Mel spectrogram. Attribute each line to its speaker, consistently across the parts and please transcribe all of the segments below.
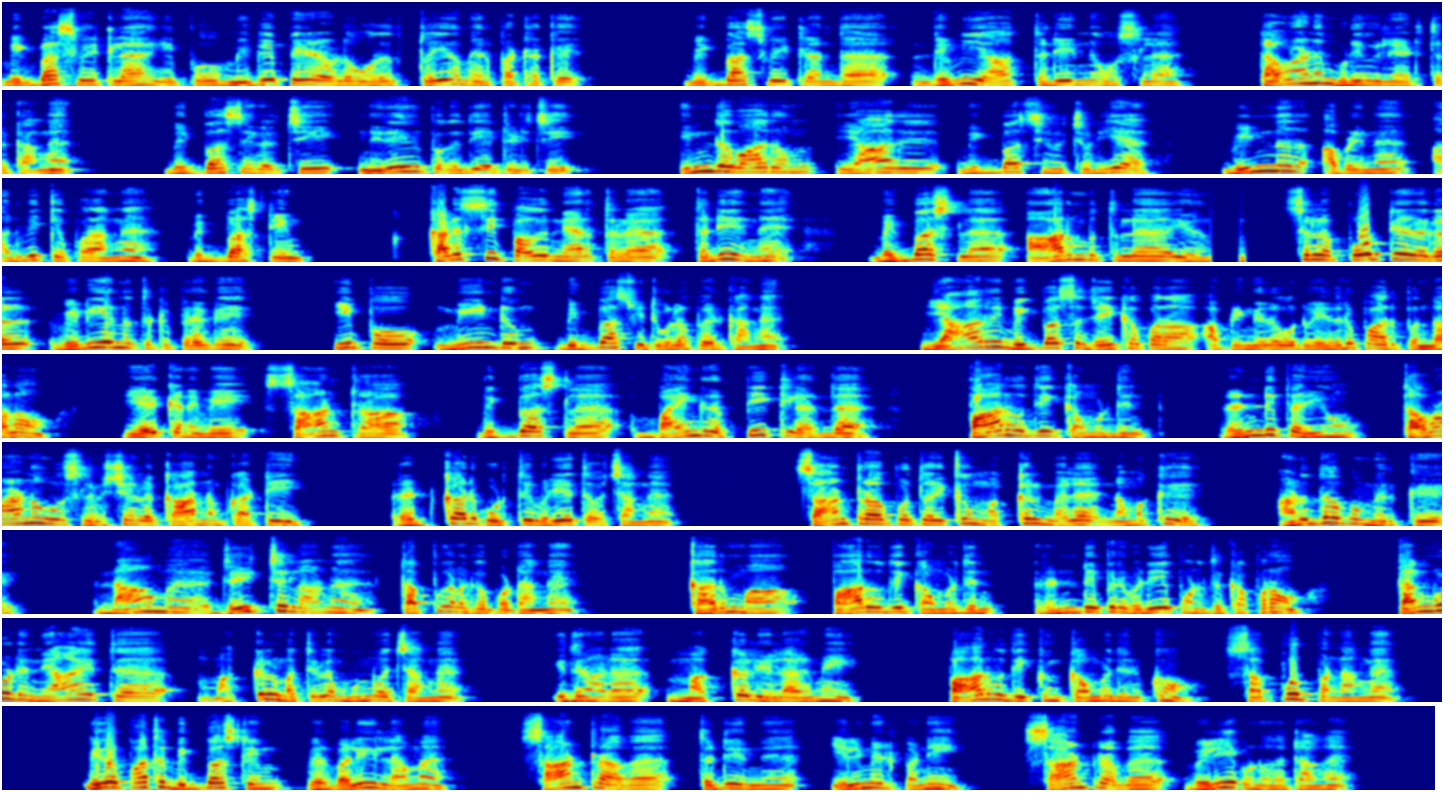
Speaker 1: Big pass இப்போது மிகப்பெரிய அளவில் ஒரு துயரம் ஏற்பட்டிருக்கு. பிக் பாஸ் இருந்த திவ்யா திடீர்னு ஒரு சில தவறான முடிவுகளை எடுத்திருக்காங்க. பிக் பாஸ் நிகழ்ச்சி நிறைவு பகுதி எட்டிடுச்சு. இந்த வாரம் யாரு பிக் பாஸ் நிகழ்ச்சியுடைய வின்னர் அப்படின்னு அறிவிக்க போகிறாங்க பிக் பாஸ் டீம். கடைசி பகுதி நேரத்தில் திடீர்னு பிக் ஆரம்பத்தில் ஆரம்பத்துல இருந்த சில போட்டியாளர்கள் வெளியேறினதுக்கு பிறகு இப்போ மீண்டும் பிக் பாஸ் போயிருக்காங்க. யாரு பிக் ஜெயிக்க போறா அப்படிங்கிற ஒரு எதிர்பார்ப்பு இருந்தாலும் ஏற்கனவே சாண்ட்ரா பிக் பயங்கர பீக்கில் இருந்த பார்வதி கமுதின் ரெண்டு பேரையும் தவறான ஒரு சில விஷயங்களை காரணம் காட்டி ரெட் கார்டு கொடுத்து வெளியேற்ற வச்சாங்க. சாண்ட்ரா பொறுத்த வரைக்கும் மக்கள் மேலே நமக்கு அனுதாபம் இருக்குது நாம் ஜெயிச்சிடலான்னு தப்பு கணக்கு போட்டாங்க. கர்மா பார்வதி கமர்தன் ரெண்டு பேர் வெளியே போனதுக்கப்புறம் தங்களோட நியாயத்தை மக்கள் மத்தியில் முன் வச்சாங்க. இதனால மக்கள் எல்லாருமே பார்வதிக்கும் கமர்தனுக்கும் சப்போர்ட் பண்ணாங்க. இதை பார்த்த பிக் பாஸ் டீம் வேறு வழி இல்லாமல் சாண்ட்ராவை திடீர்னு எலிமினேட் பண்ணி சாண்ட்ராவை வெளியே கொண்டு வந்துட்டாங்க.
